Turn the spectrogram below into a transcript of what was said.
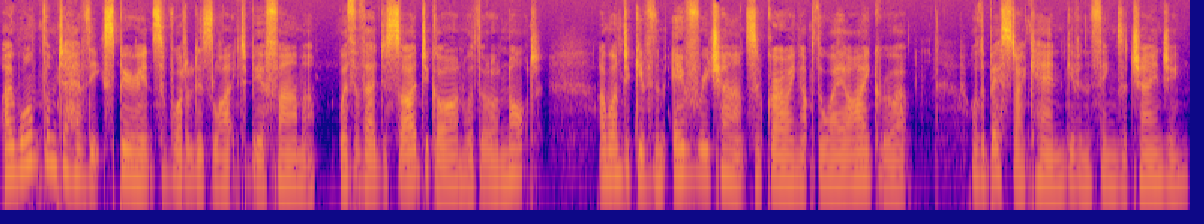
I want them to have the experience of what it is like to be a farmer, whether they decide to go on with it or not. I want to give them every chance of growing up the way I grew up, or the best I can given things are changing.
